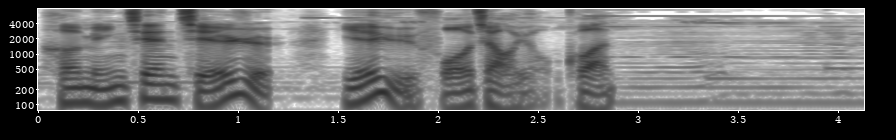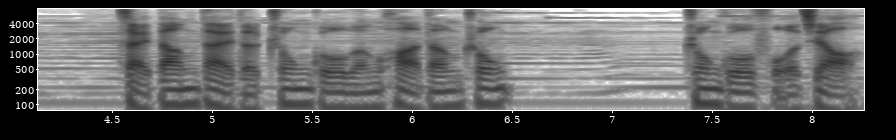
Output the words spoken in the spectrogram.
和民间节日也与佛教有关。在当代的中国文化当中，中国佛教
